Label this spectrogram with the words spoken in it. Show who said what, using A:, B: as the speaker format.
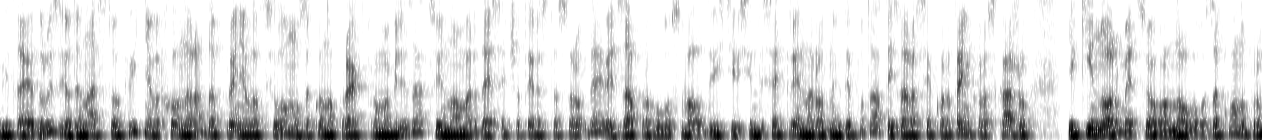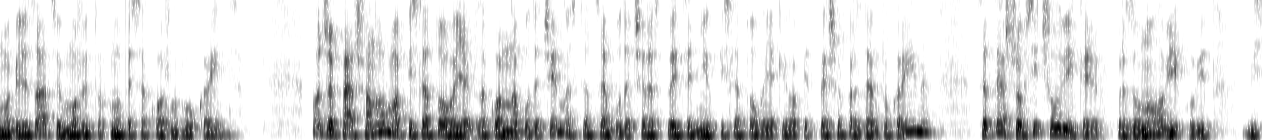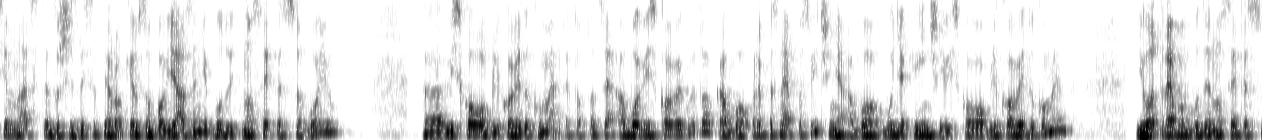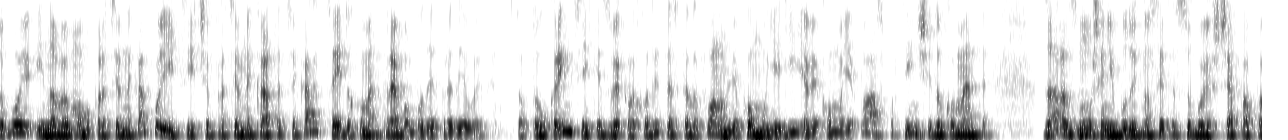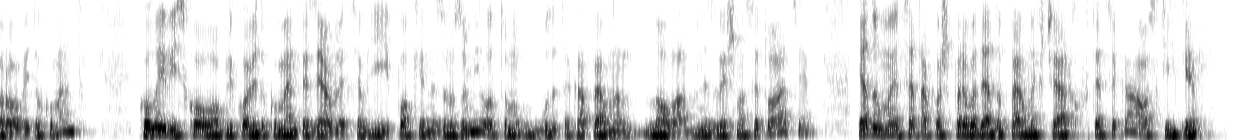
A: Вітаю, друзі! 11 квітня Верховна Рада прийняла в цілому законопроект про мобілізацію номер 10449. За проголосувало 283 народних депутати. І зараз я коротенько розкажу, які норми цього нового закону про мобілізацію можуть торкнутися кожного українця. Отже, перша норма після того, як закон набуде чинності, а це буде через 30 днів після того, як його підпише президент України, це те, що всі чоловіки призовного віку від 18 до 60 років зобов'язані будуть носити з собою військово-облікові документи. Тобто, це або військовий квиток, або приписне посвідчення, або будь-який інший військово-обліковий документ. Його треба буде носити з собою, і на вимогу працівника поліції чи працівника ТЦК цей документ треба буде пред'явити. Тобто українці, які звикли ходити з телефоном, в якому є дія, в якому є паспорт, інші документи, зараз змушені будуть носити з собою ще паперовий документ. Коли військово-облікові документи з'являться в дії, поки не зрозуміло, тому буде така певна нова незвична ситуація. Я думаю, це також приведе до певних черг в ТЦК, оскільки.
